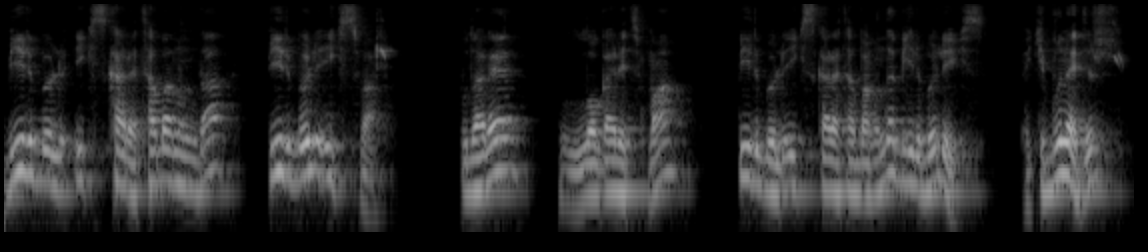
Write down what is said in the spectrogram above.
1 bölü x kare tabanında 1 bölü x var. Bu da ne? Logaritma 1 bölü x kare tabanında 1 bölü x. Peki bu nedir?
